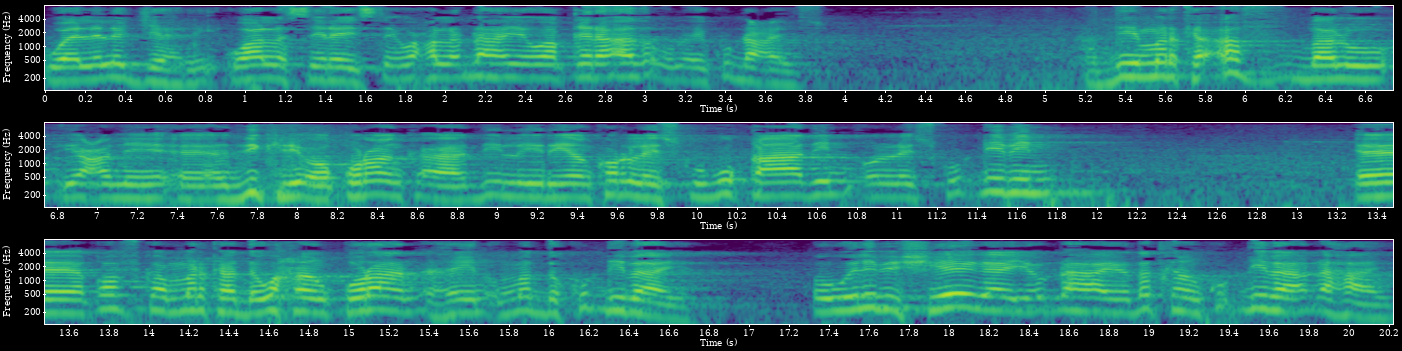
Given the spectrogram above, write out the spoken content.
waa lala jahray waa la siraystay waxaa la dhahaya waa qiraa'ada un ay ku dhacayso. Haddii marka afdalu yacni dikri oo qur'aanka ah haddii la yidhi yaan kor layskugu qaadin oon laysku dhibin qofka marka de waxaan qur'aan ahayn ummadda ku dhibaayo oo weliba sheegayo dhahayo dadkan ku dhibaa dhahayo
